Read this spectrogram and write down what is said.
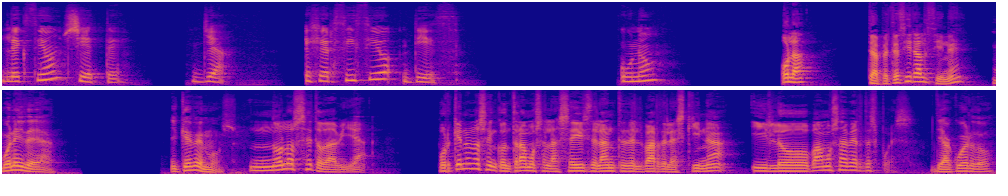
Lección 7. Ya. Ejercicio 10. 1, Hola, ¿te apetece ir al cine? Buena idea. ¿Y qué vemos? No lo sé todavía. ¿Por qué no nos encontramos a las seis delante del bar de la esquina y lo vamos a ver después? De acuerdo.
